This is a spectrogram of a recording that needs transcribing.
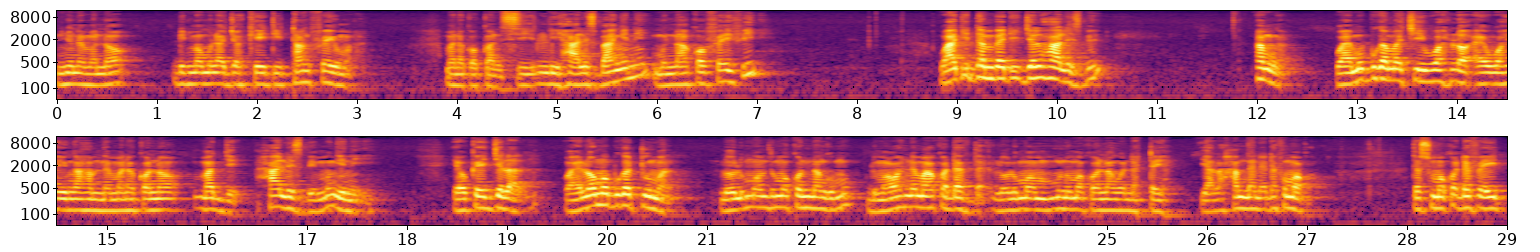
ñu ne ma duñ ma mun a jox kayit yi tànk fayu ma. Ma ne ko kon si li xaalis baa nii mun naa koo fay fii waa ji dem ba di jël xaalis bi. Xam nga? Waaye mu bugga ma ci wax loo ay wax yu nga xam ne ma ne ko noo mag ji xaalis bi mu ngi nii yow koy jëlal waaye loo ma bugga tuumal loolu moom duma ko nangu mu. Duma wax ne maa ko def de. Loolu moom mënuma ko nangu xam na ne defuma ko. Te su ko defee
